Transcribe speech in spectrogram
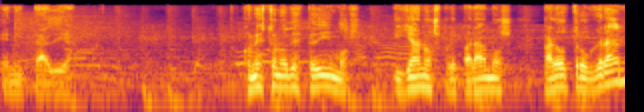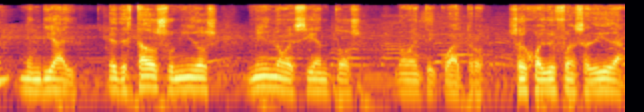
en Italia. Con esto nos despedimos y ya nos preparamos para otro gran mundial, el de Estados Unidos 1994. Soy Juan Luis Fuensalida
